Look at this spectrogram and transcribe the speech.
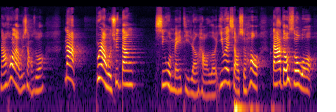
然后后来我就想说，那不然我去当新闻媒体人好了，因为小时候大家都说我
